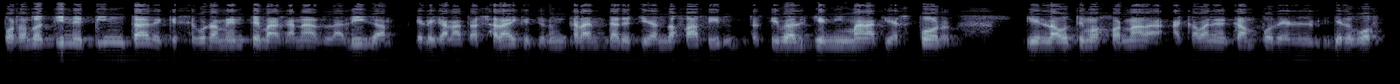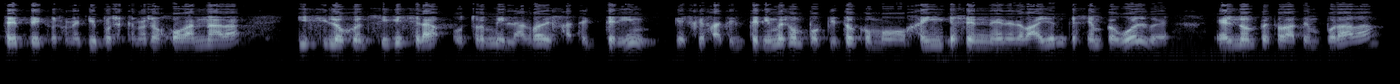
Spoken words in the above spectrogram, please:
Por tanto, tiene pinta de que seguramente va a ganar la liga el Galatasaray, que tiene un calendario tirando a fácil. Recibe al Jenny Sport y en la última jornada acaba en el campo del, del Goztepe, que son equipos que no se juegan nada. Y si lo consigue será otro milagro de Fatih Terim. Que es que Fatih Terim es un poquito como Heynckes en, el Bayern, que siempre vuelve. Él no empezó la temporada,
